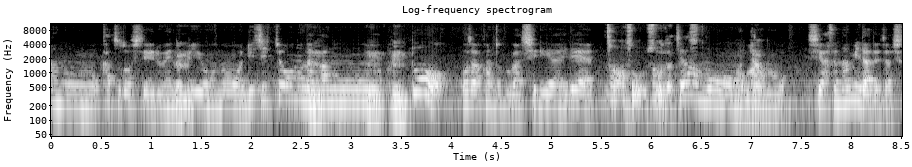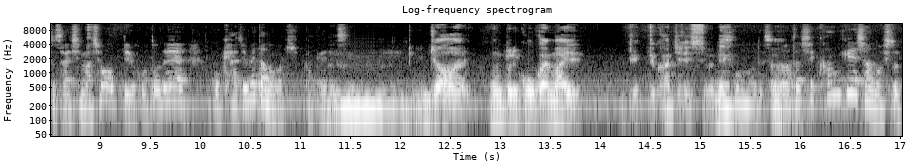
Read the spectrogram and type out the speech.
あの活動している NPO の理事長の中野と小沢監督が知り合いで、あ、そう、そうだじゃあもうあ。あの幸せ涙でじゃあ主催しましょうっていうことで動き始めたのがきっかけです、うん。じゃあ、本当に公開前でっていう感じですよね。そうですね、うん。私関係者の人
